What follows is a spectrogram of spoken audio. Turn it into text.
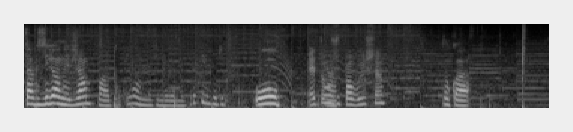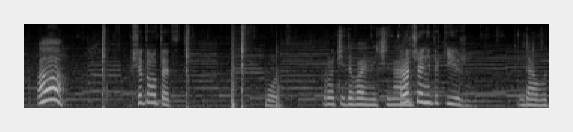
Так, зеленый джампад. Ну, он уже, наверное, прыгать будет. О, Это А. уже повыше. ну-ка. А! Вообще-то вот этот. Вот. Короче, давай начинаем. Короче, они такие же. Да, вот,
